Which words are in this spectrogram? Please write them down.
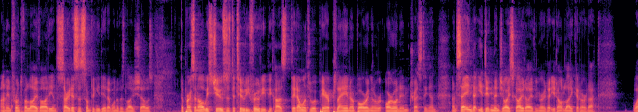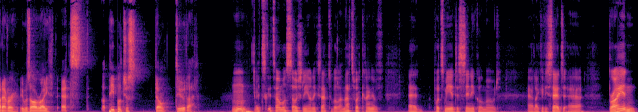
and in front of a live audience. Sorry, this is something he did at one of his live shows. The person always chooses the tutti frutti because they don't want to appear plain or boring or, or uninteresting. And and saying that you didn't enjoy skydiving or that you don't like it or that whatever it was all right. It's people just don't do that. Mm, it's it's almost socially unacceptable, and that's what kind of uh, puts me into cynical mode. Uh, like if you said uh, Brian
